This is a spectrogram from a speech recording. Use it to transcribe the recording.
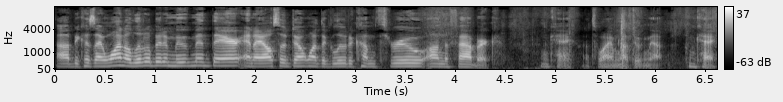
uh, because I want a little bit of movement there and I also don't want the glue to come through on the fabric. Okay, that's why I'm not doing that. Okay.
